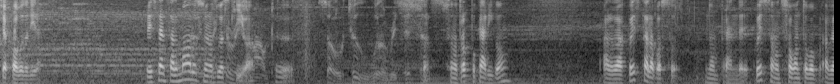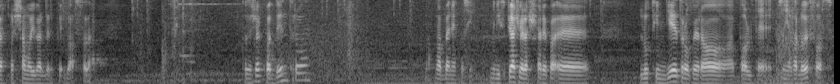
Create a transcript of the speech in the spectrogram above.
C'è poco da dire. Resistenza al malus meno 2 schiva. Uh, sono, sono troppo carico? Allora, questa la posso non prendere. Questo non so quanto... Può... Vabbè, lasciamoli perdere qui, basta. Dai. Cosa c'è qua dentro? No, va bene così. Mi dispiace lasciare eh, loot indietro, però a volte bisogna farlo per forza.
